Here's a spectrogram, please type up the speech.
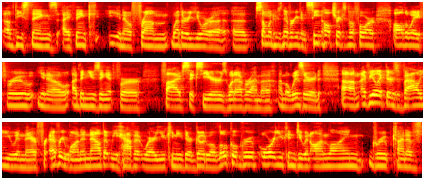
of these things, I think, you know, from whether you're a, a someone who's never even seen Alteryx before, all the way through, you know, I've been using it for five, six years, whatever. I'm a I'm a wizard. Um, I feel like there's value in there for everyone. And now that we have it where you can either go to a local group or you can do an online group, kind of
